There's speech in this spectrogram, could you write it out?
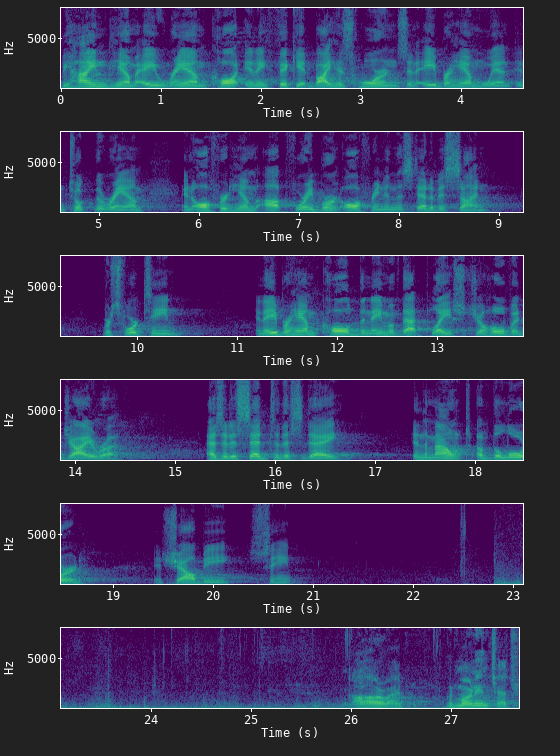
behind him a ram caught in a thicket by his horns. And Abraham went and took the ram and offered him up for a burnt offering in the stead of his son. Verse 14 And Abraham called the name of that place Jehovah Jireh, as it is said to this day, In the mount of the Lord it shall be seen. All right. Good morning, church.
